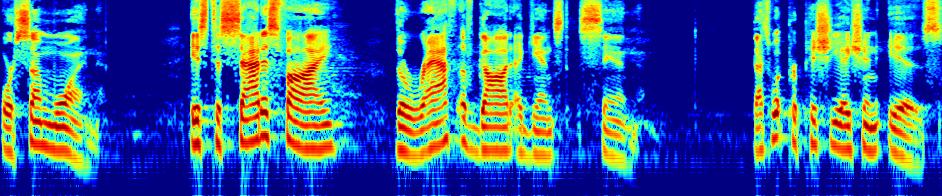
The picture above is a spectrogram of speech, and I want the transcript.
or someone is to satisfy the wrath of God against sin. That's what propitiation is.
